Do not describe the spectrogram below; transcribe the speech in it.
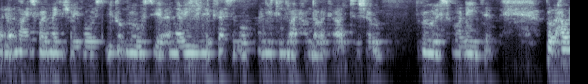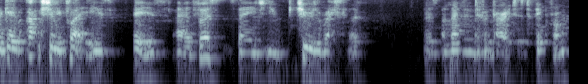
a nice way of making sure you've always you've got the rules to you and they're easily accessible, and you can like hand out a card to show the rule if someone needs it. But how the game actually plays is uh, the first stage you choose a wrestler. There's 11 different characters to pick from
